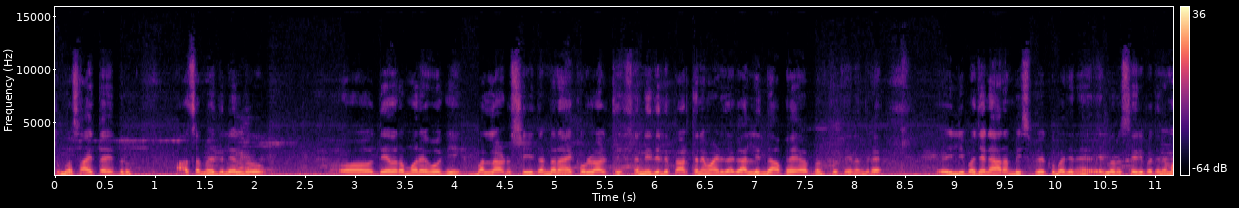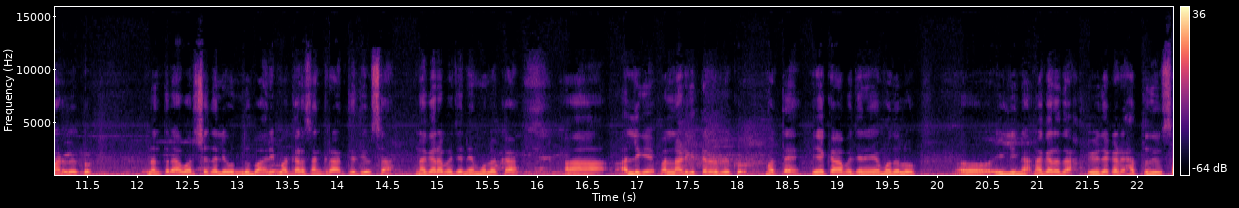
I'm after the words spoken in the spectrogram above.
ತುಂಬ ಸಾಯ್ತಾ ಇದ್ದರು ಆ ಸಮಯದಲ್ಲಿ ಎಲ್ಲರೂ ದೇವರ ಮೊರೆ ಹೋಗಿ ಬಲ್ಲಾಡು ಶ್ರೀ ದಂಡನಾಯಕ ಉಳ್ಳಾಳ್ತಿ ಸನ್ನಿಧಿಯಲ್ಲಿ ಪ್ರಾರ್ಥನೆ ಮಾಡಿದಾಗ ಅಲ್ಲಿಂದ ಅಭಯ ಬಂತು. ಏನಂದರೆ ಇಲ್ಲಿ ಭಜನೆ ಆರಂಭಿಸಬೇಕು, ಭಜನೆ ಎಲ್ಲರೂ ಸೇರಿ ಭಜನೆ ಮಾಡಬೇಕು. ನಂತರ ವರ್ಷದಲ್ಲಿ ಒಂದು ಬಾರಿ ಮಕರ ಸಂಕ್ರಾಂತಿ ದಿವಸ ನಗರ ಭಜನೆ ಮೂಲಕ ಅಲ್ಲಿಗೆ ಮಲೆನಾಡಿಗೆ ತೆರಳಬೇಕು. ಮತ್ತು ಏಕಾ ಭಜನೆಯ ಮೊದಲು ಇಲ್ಲಿನ ನಗರದ ವಿವಿಧ ಕಡೆ ಹತ್ತು ದಿವಸ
